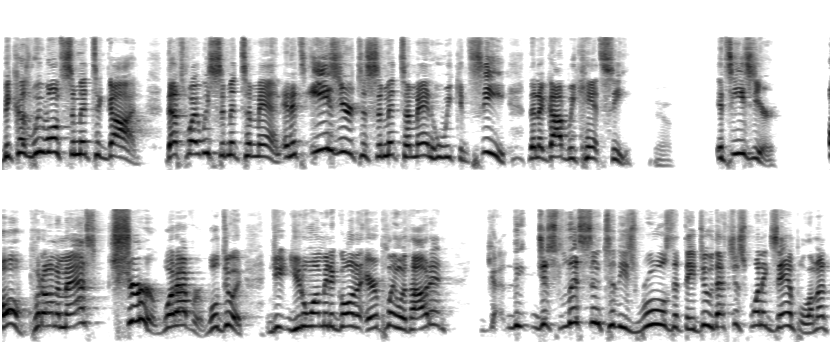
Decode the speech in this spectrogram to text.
Because we won't submit to God. That's why we submit to man. And it's easier to submit to man who we can see than a God we can't see. Yeah. It's easier. Oh, put on a mask? Sure, whatever. We'll do it. You, you don't want me to go on an airplane without it? Just listen to these rules that they do. That's just one example. I'm not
